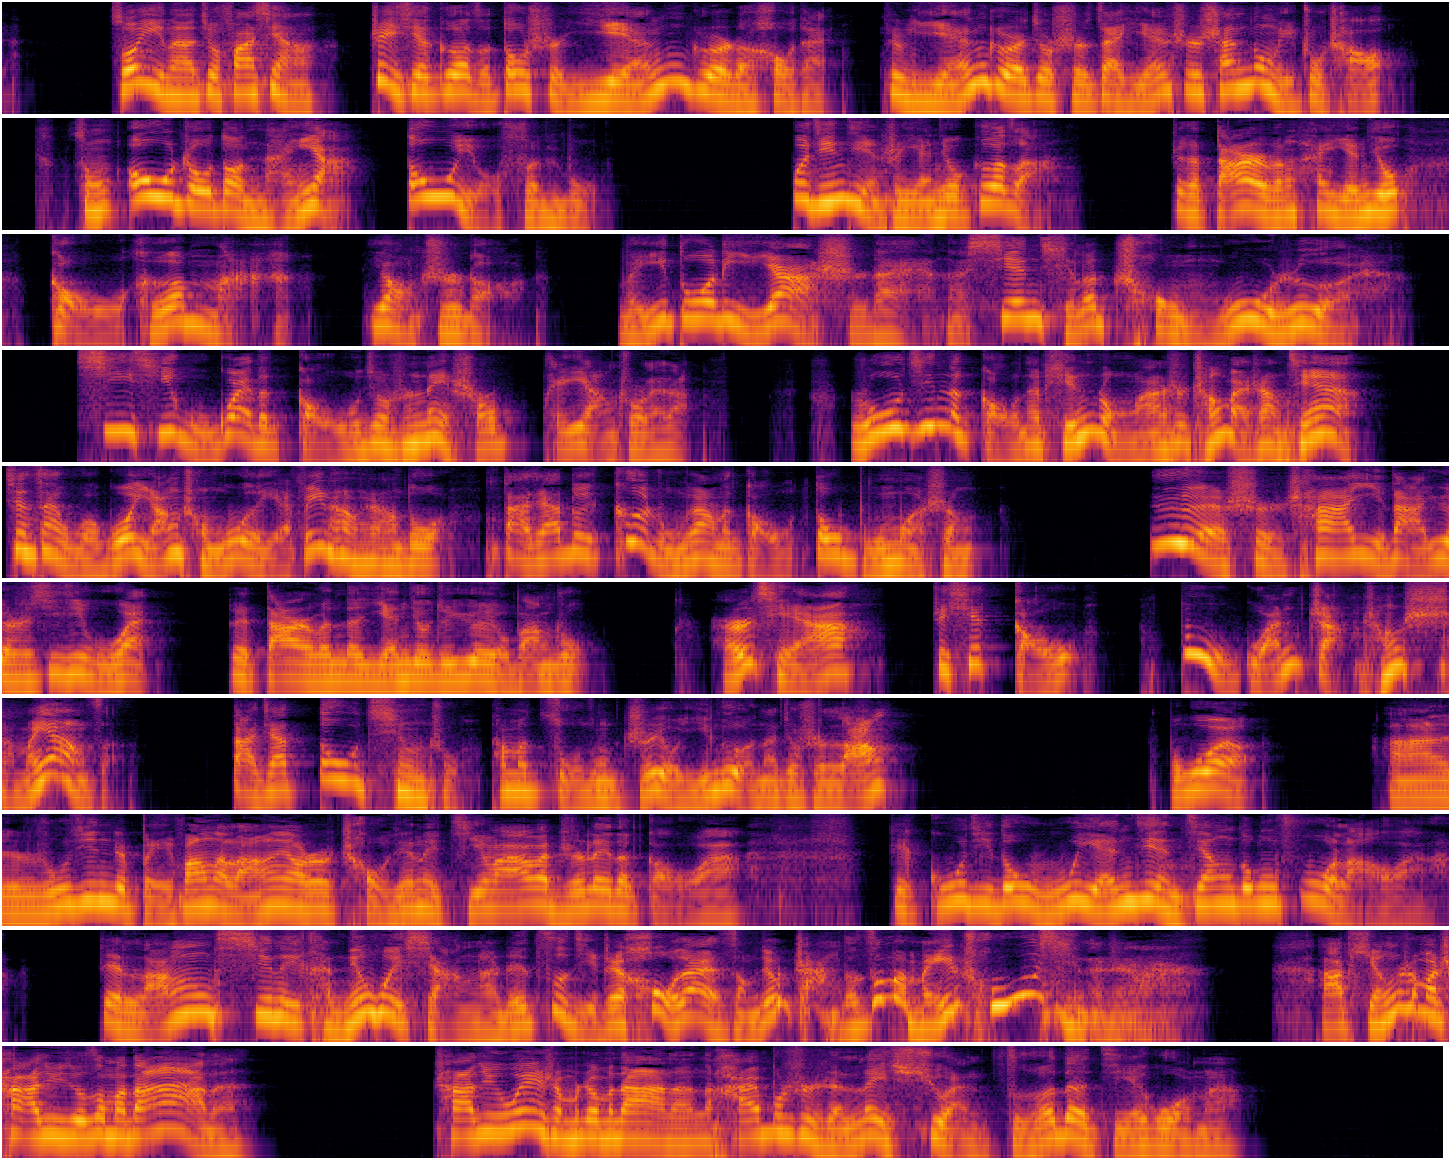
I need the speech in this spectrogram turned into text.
所以呢，就发现啊，这些鸽子都是岩鸽的后代，就是岩鸽，就是在岩石山洞里筑巢，从欧洲到南亚都有分布。不仅仅是研究鸽子，这个达尔文还研究狗和马。要知道，维多利亚时代那掀起了宠物热呀，稀奇古怪的狗就是那时候培养出来的。如今的狗那品种啊是成百上千啊。现在我国养宠物的也非常非常多，大家对各种各样的狗都不陌生。越是差异大，越是稀奇古怪，对达尔文的研究就越有帮助。而且啊。这些狗不管长成什么样子，大家都清楚，它们祖宗只有一个，那就是狼。不过啊，如今这北方的狼要是瞅见那吉娃娃之类的狗啊，这估计都无颜见江东父老啊。这狼心里肯定会想啊，这自己这后代怎么就长得这么没出息呢？这玩意儿啊，凭什么差距就这么大呢？差距为什么这么大呢？那还不是人类选择的结果吗？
